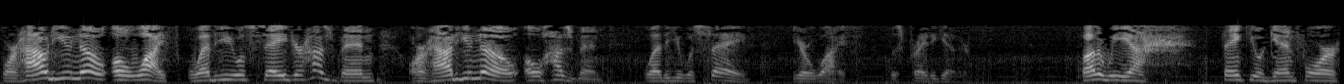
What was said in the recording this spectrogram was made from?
For how do you know, O wife, whether you will save your husband, or how do you know, O husband, whether you will save your wife? Let's pray together. Father, we uh, thank you again for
